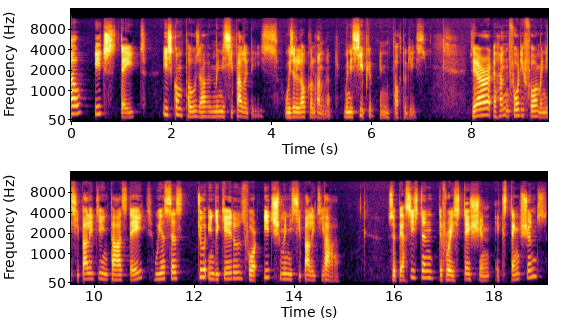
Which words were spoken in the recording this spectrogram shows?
Now, each state is composed of municipalities with a local government, município in Portuguese. There are 144 municipalities in Pará state. We assess two indicators for each municipality Pará. The persistent deforestation extinctions,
